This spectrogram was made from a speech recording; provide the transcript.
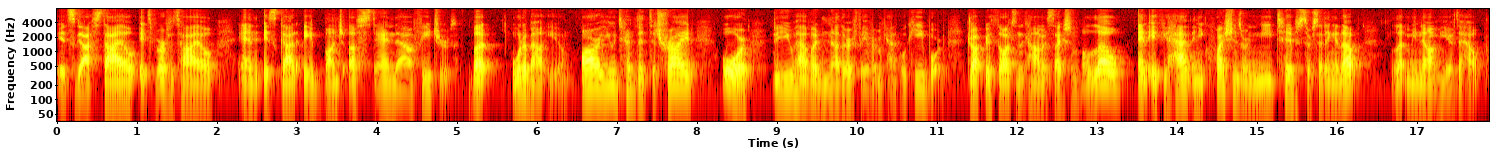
It's got style, it's versatile, and it's got a bunch of standout features. But what about you? Are you tempted to try it? Or do you have another favorite mechanical keyboard? Drop your thoughts in the comment section below. And if you have any questions or need tips for setting it up, let me know I'm here to help.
